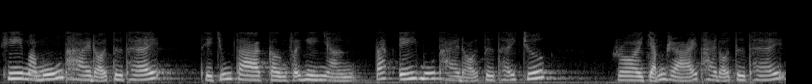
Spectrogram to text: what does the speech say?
khi mà muốn thay đổi tư thế thì chúng ta cần phải ghi nhận tác ý muốn thay đổi tư thế trước, rồi chậm rãi thay đổi tư thế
